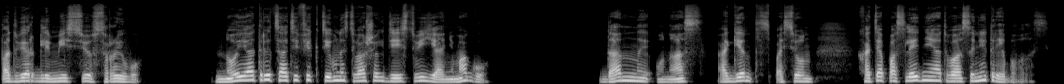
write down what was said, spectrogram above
подвергли миссию срыву. Но и отрицать эффективность ваших действий я не могу. Данные у нас, агент спасен, хотя последнее от вас и не требовалось.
